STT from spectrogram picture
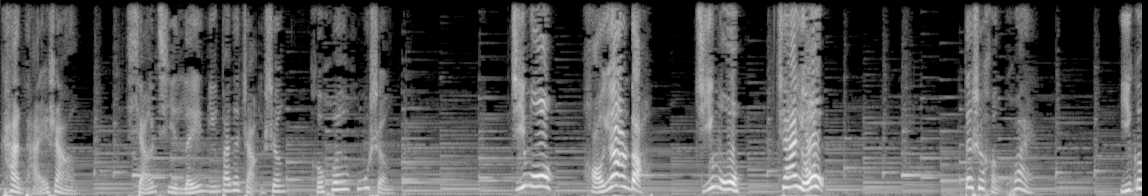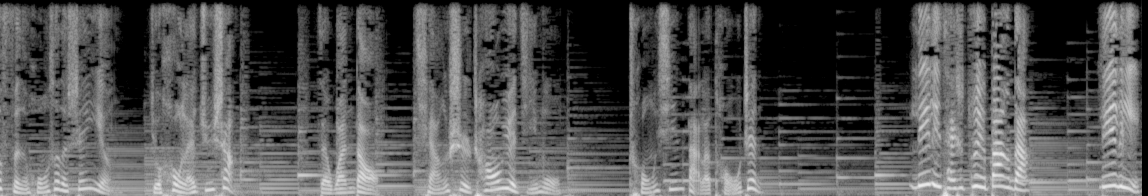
看台上响起雷鸣般的掌声和欢呼声。吉姆，好样的！吉姆，加油！但是很快，一个粉红色的身影就后来居上，在弯道强势超越吉姆。重新打了头阵，莉莉才是最棒的，莉莉，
